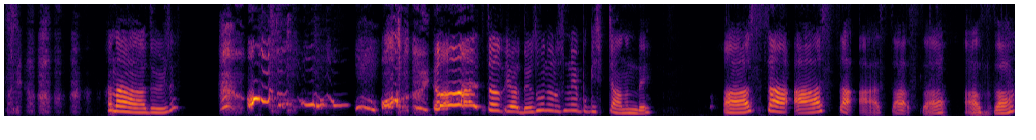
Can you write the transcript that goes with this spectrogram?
하나, 둘, 셋. 어, 야, 진짜, 야, 내 손으로 스냅 뽑기 쉽지 않은데. 아싸, 아싸, 아싸, 아싸, 아싸.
